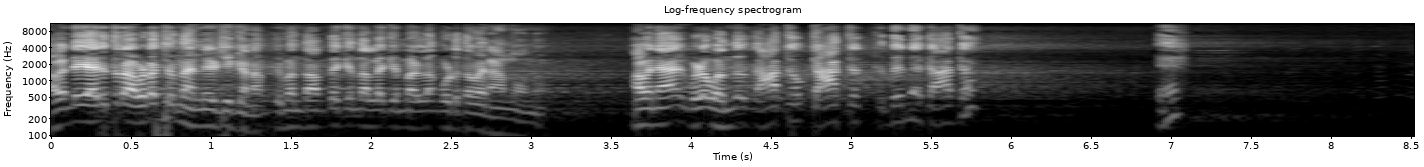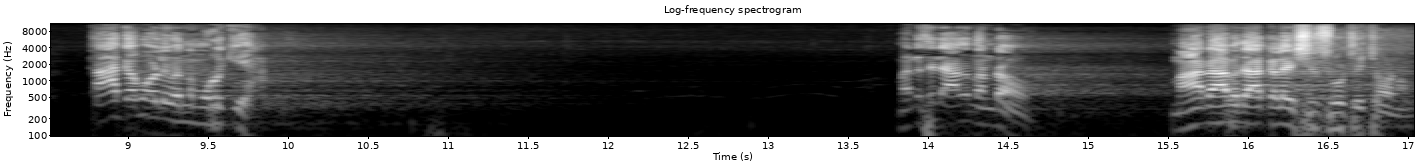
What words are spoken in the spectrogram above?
അവന്റെ ചരിത്രം അവിടെ ചെന്ന് അന്വേഷിക്കണം. ഇവൻ തന്തയ്ക്കും തള്ളയ്ക്കും വെള്ളം കൊടുത്തവനാണെന്നൊന്ന് അവനാ ഇവിടെ വന്ന് കാക്ക കാക്ക ഇതന്നെ കാക്ക? ഏ? കാക്കമോളി വന്ന് മുറുക്കിയ. മനസ്സിലാകുന്നുണ്ടോ? മാതാപിതാക്കളെ ശുശ്രൂഷിച്ചോണം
